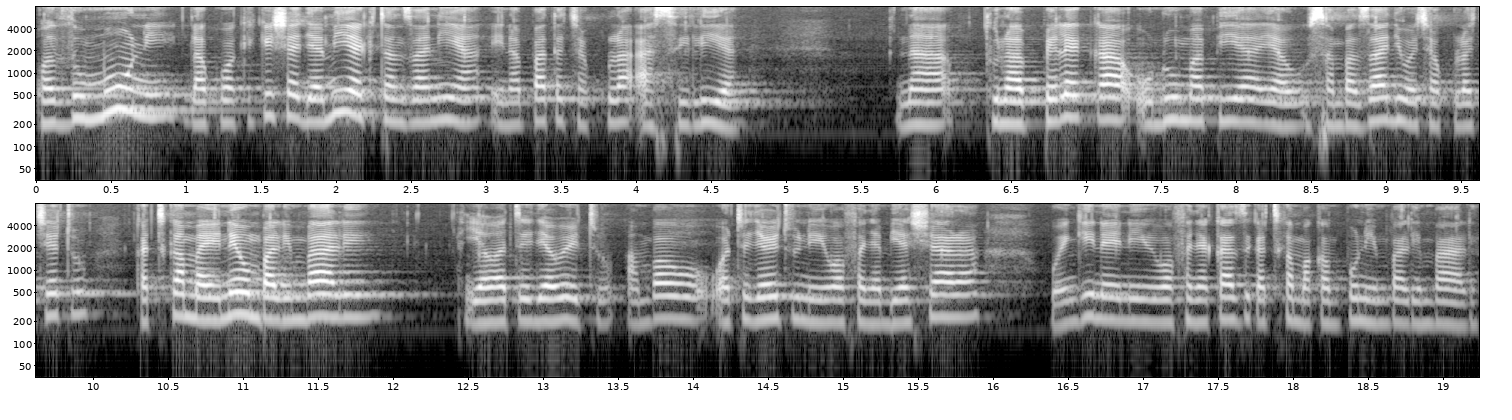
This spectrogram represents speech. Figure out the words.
kwa dhumuni la kuhakikisha jamii ya Kitanzania inapata chakula asilia na tunapeleka huduma pia ya usambazaji wa chakula chetu katika maeneo mbalimbali ya wateja wetu ambao wateja wetu ni wafanyabiashara, wengine ni wafanyakazi katika makampuni mbalimbali.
